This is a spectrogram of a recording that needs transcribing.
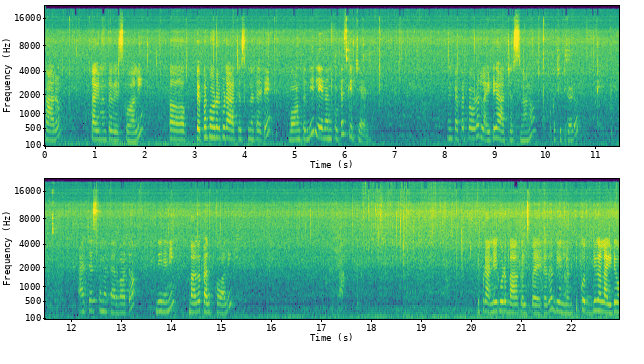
కారం తగినంత వేసుకోవాలి. పెప్పర్ పౌడర్ కూడా యాడ్ చేసుకున్నట్టయితే బాగుంటుంది. లేదనుకుంటే స్కిప్ చేయండి. నేను పెప్పర్ పౌడర్ లైట్గా యాడ్ చేస్తున్నాను. ఒక చిటికాడు. యాడ్ చేసుకున్న తర్వాత దీనిని బాగా కలుపుకోవాలి. ఇప్పుడు అన్నీ కూడా బాగా కలిసిపోయాయి కదా దీనిలోనికి కొద్దిగా లైట్గా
